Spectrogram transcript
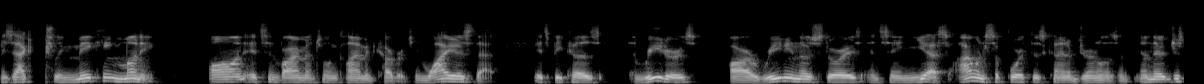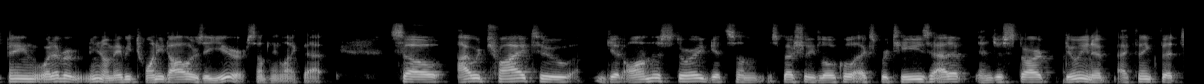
is actually making money on its environmental and climate coverage. And why is that? It's because readers are reading those stories and saying, yes, I want to support this kind of journalism. And they're just paying whatever, you know, maybe $20 a year, something like that. So I would try to get on this story, get some especially local expertise at it, and just start doing it. I think that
